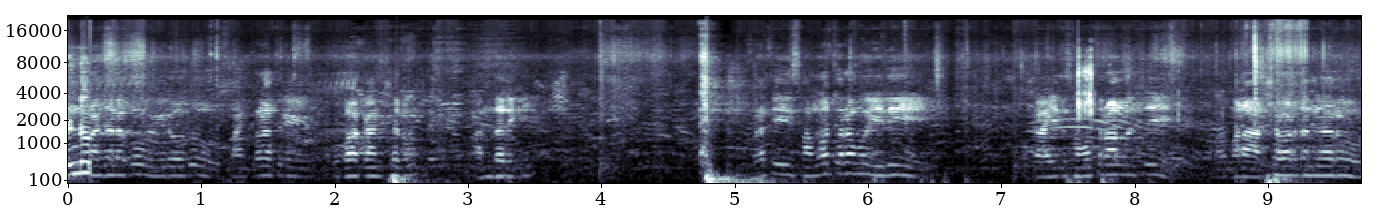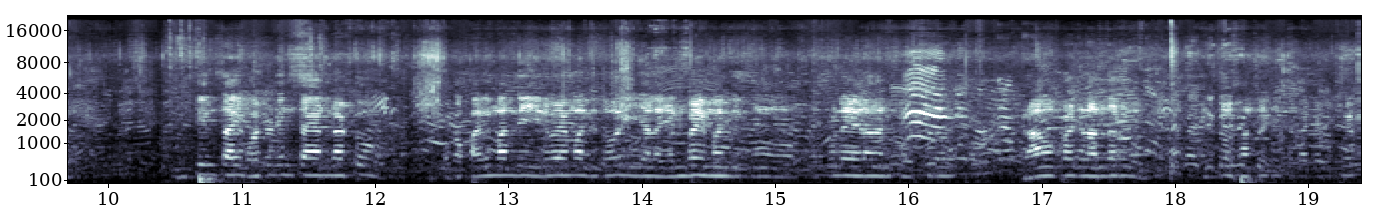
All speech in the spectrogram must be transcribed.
రెండు ప్రజలకు ఈరోజు సంక్రాంతి శుభాకాంక్షలు అందరికీ. ప్రతి సంవత్సరం ఇది ఒక ఐదు సంవత్సరాల నుంచి మన హర్షవర్ధన్ గారు ఇంటింతాయి ఒట్టుడింతాయి అన్నట్టు ఒక పది మంది ఇరవై మందితో ఇలా ఎనభై మంది వేయడానికి వస్తున్నారు గ్రామ ప్రజలందరూ ఎంతో సంతోషించదగ్గ విషయం.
